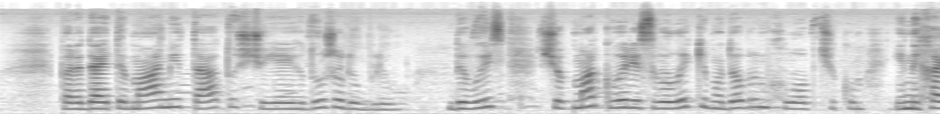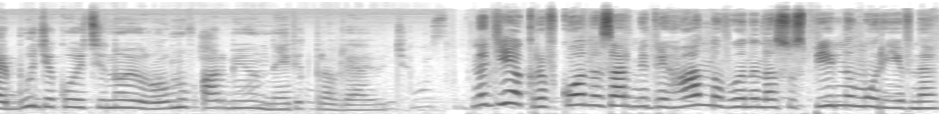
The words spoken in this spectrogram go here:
Передайте мамі, тату, що я їх дуже люблю. Дивись, щоб Марк виріс великим і добрим хлопчиком, і нехай будь-якою ціною рому в армію не відправляють. Надія Кривко, Назар Мідріган. Новини на Суспільному. Рівне.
